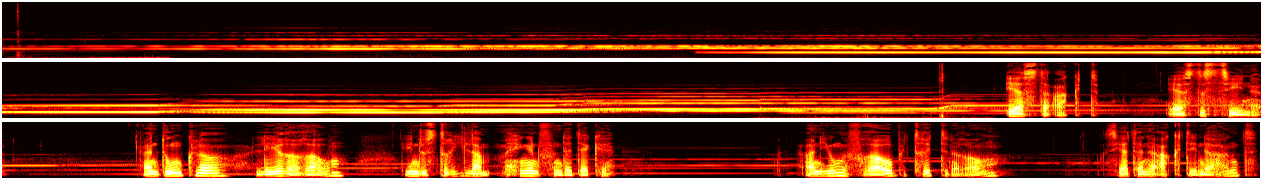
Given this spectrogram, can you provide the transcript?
Erster Akt. Erste Szene. Ein dunkler, leerer Raum, Industrielampen hängen von der Decke. Eine junge Frau betritt den Raum. Sie hat eine Akte in der Hand.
